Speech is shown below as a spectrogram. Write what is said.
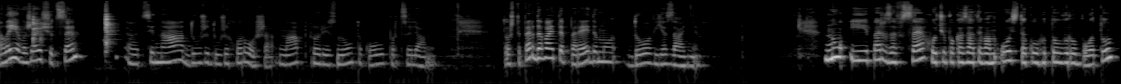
Але я вважаю, що це е, ціна дуже-дуже хороша на прорізну таку порцеляну. Тож тепер давайте перейдемо до в'язання. Ну і перш за все хочу показати вам ось таку готову роботу.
